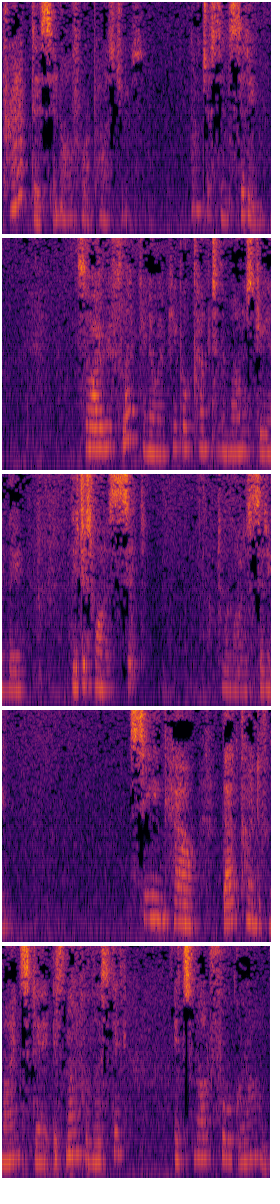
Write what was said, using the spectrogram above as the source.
practice in all four postures, not just in sitting. So I reflect, you know, when people come to the monastery and they they just want to sit, do a lot of sitting. Seeing how that kind of mind state is not holistic, it's not full grown.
